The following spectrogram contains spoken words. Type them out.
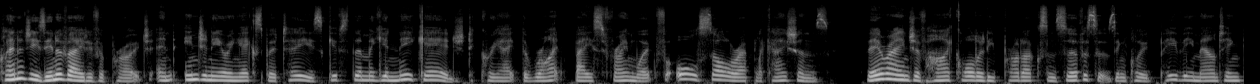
Clenergy's innovative approach and engineering expertise gives them a unique edge to create the right base framework for all solar applications. Their range of high quality products and services include PV mounting,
